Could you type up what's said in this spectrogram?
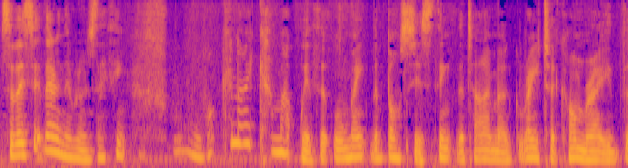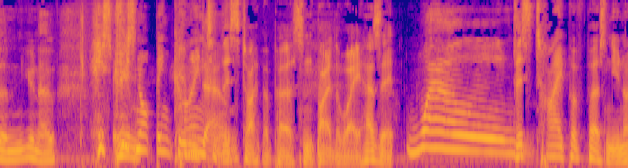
So they sit there in their rooms. They think, what can I come up with that will make the bosses think that I'm a greater comrade than you know? History's him- not been kind to this type of person, by the way, has it? Well, This type of person, you know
